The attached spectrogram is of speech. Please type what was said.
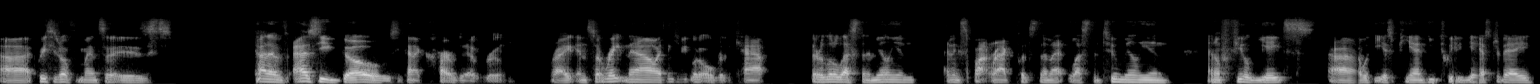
uh, Kwesi Adofo-Mensah is kind of as he goes, he kind of carves out room right? And so right now, I think if you go to over the cap, they're a little less than a million. I think Spotrac puts them at less than two million. I know Field Yates uh, with ESPN, he tweeted yesterday.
